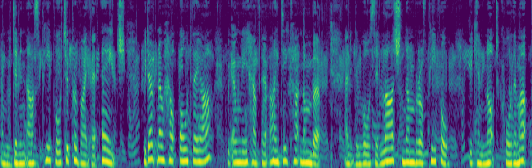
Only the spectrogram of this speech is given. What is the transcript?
And we didn't ask people to provide their age. We don't know how old they are. We only have their ID card number, and it involves a large number of people. We cannot call them up.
